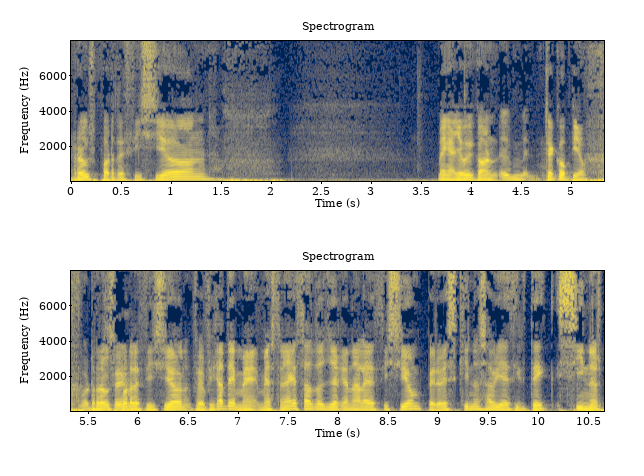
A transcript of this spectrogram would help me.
Rose por decisión. Venga, yo voy con. eh, Te copio. Rose Sí. por decisión. Pero fíjate, me, me extraña que estas dos lleguen a la decisión, pero es que no sabría decirte si no es.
